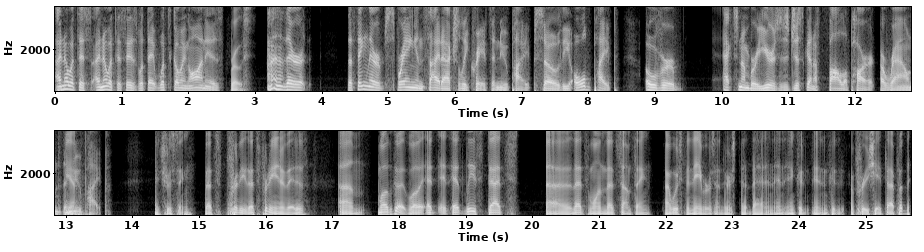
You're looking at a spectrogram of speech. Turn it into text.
I know what this. I know what this is. What they what's going on is gross. they're the thing they're spraying inside actually creates a new pipe. So the old pipe over X number of years is just going to fall apart around the new pipe. Interesting. That's pretty. That's pretty innovative. Um, well, good. Well, at, at, at least that's uh, that's one. That's something. I wish the neighbors understood that and, and, and could and could appreciate that. But the,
